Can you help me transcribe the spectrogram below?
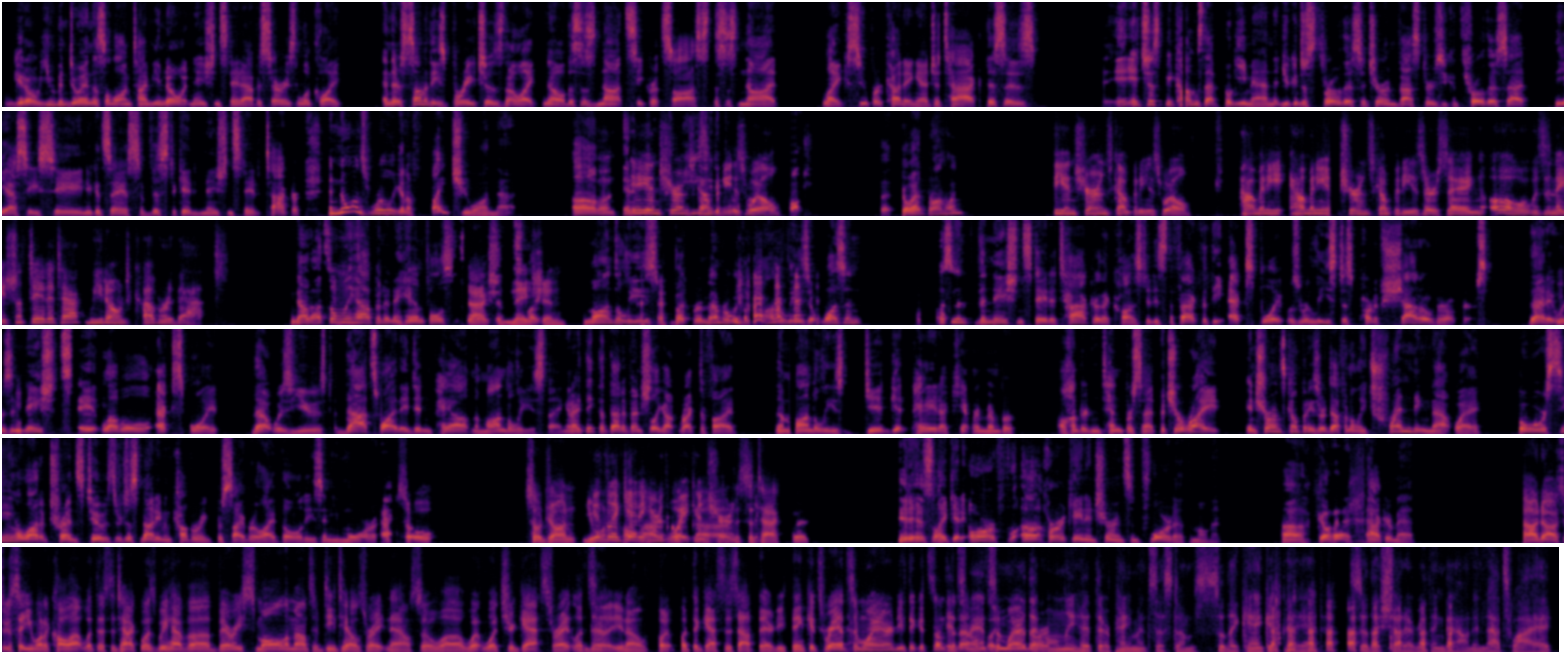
You know, you've been doing this a long time. You know what nation state adversaries look like. And there's some of these breaches that are like, no, this is not secret sauce. This is not like super cutting edge attack. This is, it, it just becomes that boogeyman that you can just throw this at your investors. You can throw this at the SEC and you could say a sophisticated nation state attacker. And no one's really going to fight you on that. Um, Well, and the it's insurance easy to- companies will. Go ahead, Bronwyn. The insurance companies will. How many how many insurance companies are saying, "Oh, it was a nation state attack. We don't cover that." Now that's only happened in a handful of Active situations. like nation. Mondelez, but remember with the Mondelez, it wasn't it wasn't the nation state attacker that caused it. It's the fact that the exploit was released as part of shadow brokers. That it was a mm-hmm. nation state level exploit that was used. That's why they didn't pay out in the Mondelez thing. And I think that that eventually got rectified. The Mondelez did get paid. I can't remember 110%. But you're right. Insurance companies are definitely trending that way. But what we're seeing a lot of trends too is they're just not even covering for cyber liabilities anymore. So, so John, you It's wanna like call getting out earthquake what, uh, insurance. this attack was? It is like getting or uh, hurricane insurance in Florida at the moment. Uh, go ahead, Hackerman. Oh no, I was going to say you want to call out what this attack was. We have uh, very small amounts of details right now. So, uh, what what's your guess? Right? Let's There- uh, you know put put the guesses out there. Do you think it's ransomware? Do you think it's something It's else? Ransomware what- that or- only hit their payment systems, so they can't get paid. so they shut everything down, and that's why.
